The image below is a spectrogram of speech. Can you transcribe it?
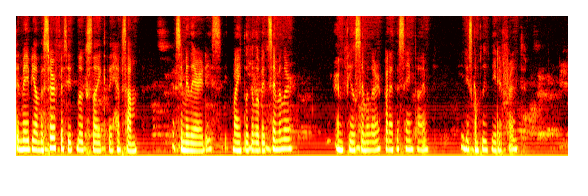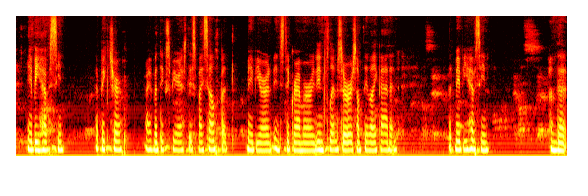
then maybe on the surface it looks like they have some similarities. It might look a little bit similar and feel similar, but at the same time, it is completely different. Maybe you have seen a picture I haven't experienced this myself, but maybe you're an Instagrammer or an influencer or something like that, and but maybe you have seen on the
